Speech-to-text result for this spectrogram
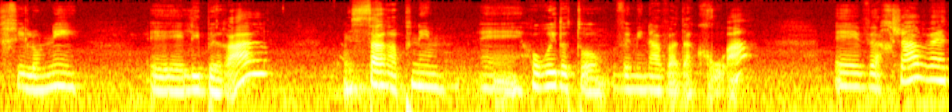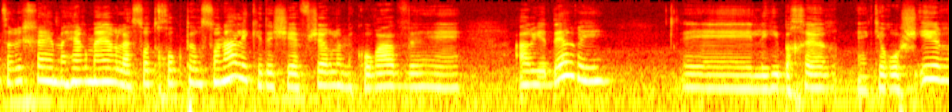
חילוני ליברל, שר הפנים הוריד אותו ומינה ועדה קרואה. אה, ועכשיו אה, צריך אה, מהר מהר לעשות חוק פרסונלי כדי שיאפשר למקורב אריה דרעי להיבחר כראש עיר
